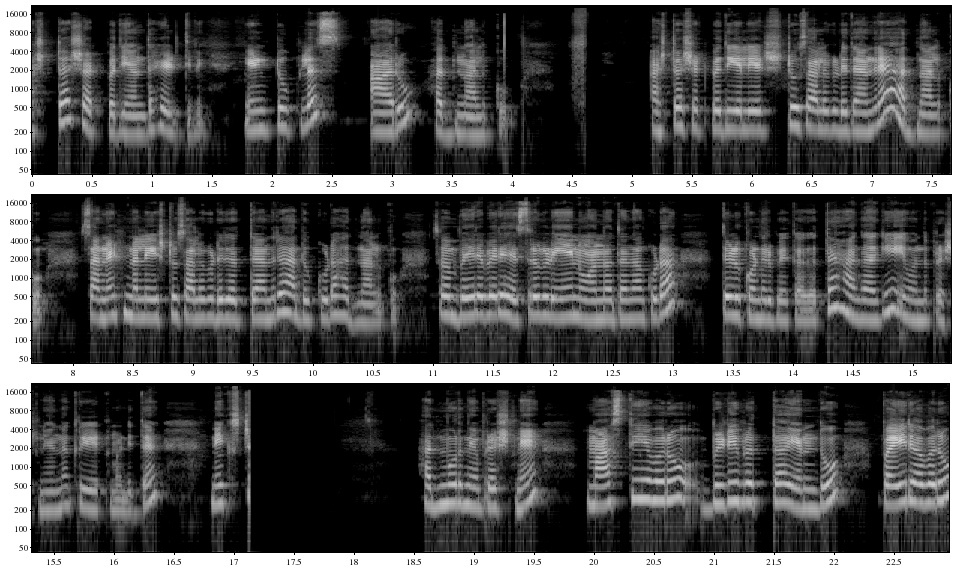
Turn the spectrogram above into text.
ಅಷ್ಟಷಟ್ಪದಿ ಅಂತ ಹೇಳ್ತೀವಿ. ಎಂಟು ಪ್ಲಸ್ ಆರು, ಹದಿನಾಲ್ಕು. ಅಷ್ಟಷಟ್ಪದಿಯಲ್ಲಿ ಎಷ್ಟು ಸಾಲುಗಳಿದೆ ಅಂದರೆ ಹದಿನಾಲ್ಕು. ಸನೆಟ್ನಲ್ಲಿ ಎಷ್ಟು ಸಾಲುಗಳಿರುತ್ತೆ ಅಂದರೆ ಅದು ಕೂಡ ಹದಿನಾಲ್ಕು. ಸೊ ಬೇರೆ ಬೇರೆ ಹೆಸರುಗಳು ಏನು ಅನ್ನೋದನ್ನು ಕೂಡ ತಿಳ್ಕೊಂಡಿರಬೇಕಾಗತ್ತೆ. ಹಾಗಾಗಿ ಈ ಒಂದು ಪ್ರಶ್ನೆಯನ್ನು ಕ್ರಿಯೇಟ್ ಮಾಡಿದ್ದೆ. ನೆಕ್ಸ್ಟ್ ಹದಿಮೂರನೇ ಪ್ರಶ್ನೆ. ಮಾಸ್ತಿಯವರು ಬಿಡಿವೃತ್ತ ಎಂದು, ಪೈರವರು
